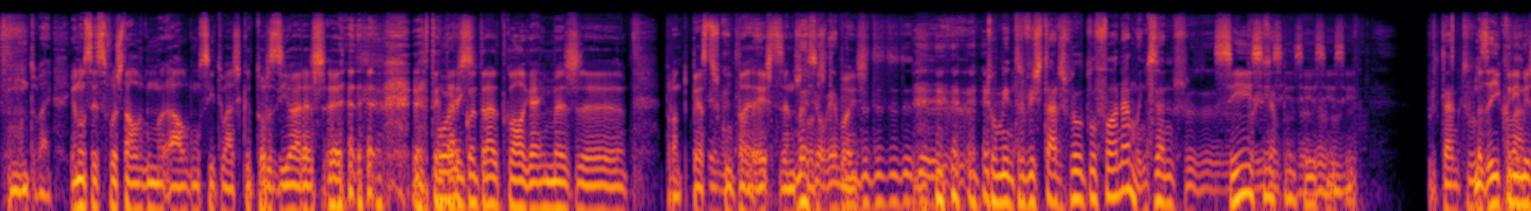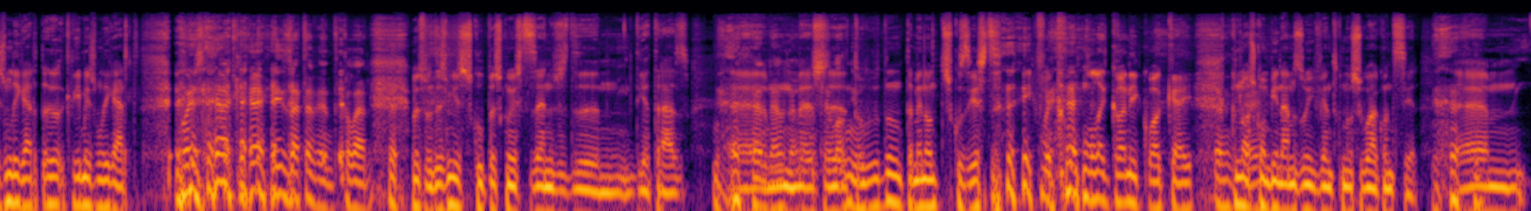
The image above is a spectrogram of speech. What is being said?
Muito bem. Eu não sei se foste a, alguma, a algum sítio às 14 horas a tentar encontrar-te com alguém, mas uh, pronto, peço desculpa a estes anos mas todos eu depois. De, de, de, tu me entrevistares pelo telefone há muitos anos. Sim, sim, sim, sim, sim, sim. Portanto, Mas aí queria claro. mesmo ligar-te. Queria mesmo ligar-te. Pois, okay, exatamente, claro. Mas pronto, as minhas desculpas com estes anos de, de atraso. Uh, não, não, mas não tu não, também não te escuseste e foi com um lacónico ok, okay, que nós combinámos um evento que não chegou a acontecer. Um,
